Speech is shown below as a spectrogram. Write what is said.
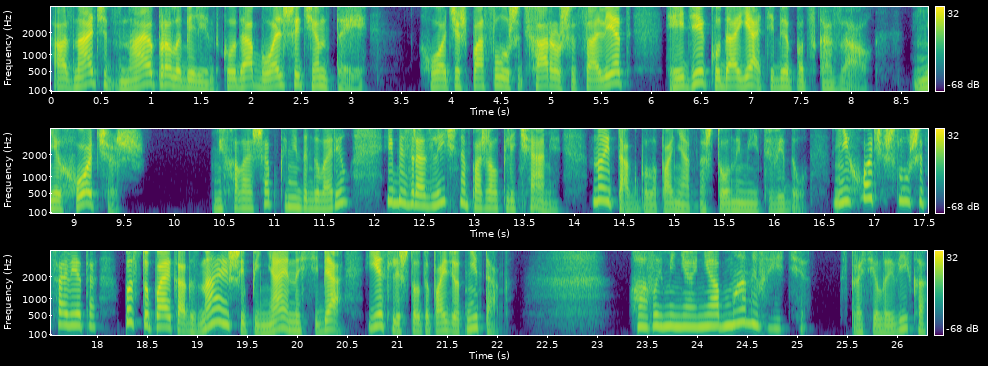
а значит, знаю про лабиринт куда больше, чем ты. Хочешь послушать хороший совет? Иди, куда я тебе подсказал. Не хочешь?» Меховая шапка не договорил и безразлично пожал плечами, но и так было понятно, что он имеет в виду. «Не хочешь слушать совета? Поступай, как знаешь, и пеняй на себя, если что-то пойдет не так». «А вы меня не обманываете?» — спросила Вика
